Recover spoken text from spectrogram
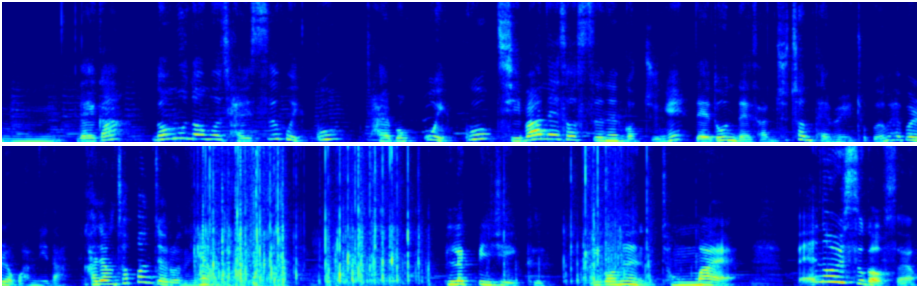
음, 내가 너무너무 잘 쓰고 있고 잘 먹고 있고 집안에서 쓰는 것 중에 내 돈내산 추천템을 조금 해보려고 합니다. 가장 첫 번째로는요. 블랙빈 쉐이크. 이거는 정말 빼놓을 수가 없어요.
